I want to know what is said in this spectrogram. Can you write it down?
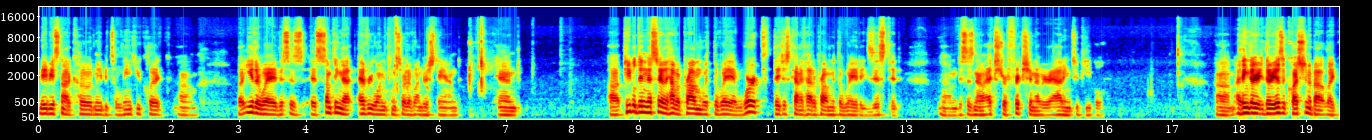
Maybe it's not a code, maybe it's a link you click. Um, but either way, this is, is something that everyone can sort of understand. And uh, people didn't necessarily have a problem with the way it worked. They just kind of had a problem with the way it existed. Um, this is now extra friction that we are adding to people. Um, I think there, there is a question about, like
